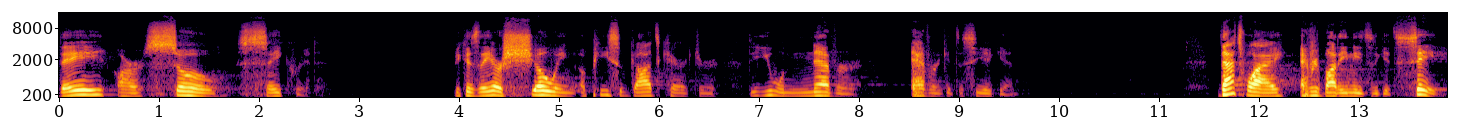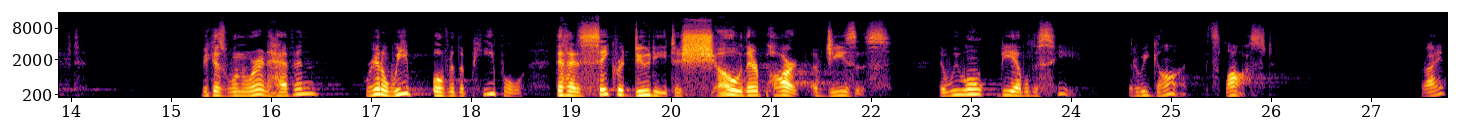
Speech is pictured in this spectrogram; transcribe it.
They are so sacred because they are showing a piece of God's character that you will never, ever get to see again. That's why everybody needs to get saved. Because when we're in heaven, we're going to weep over the people that had a sacred duty to show their part of Jesus that we won't be able to see. It'll be gone, it's lost. Right?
